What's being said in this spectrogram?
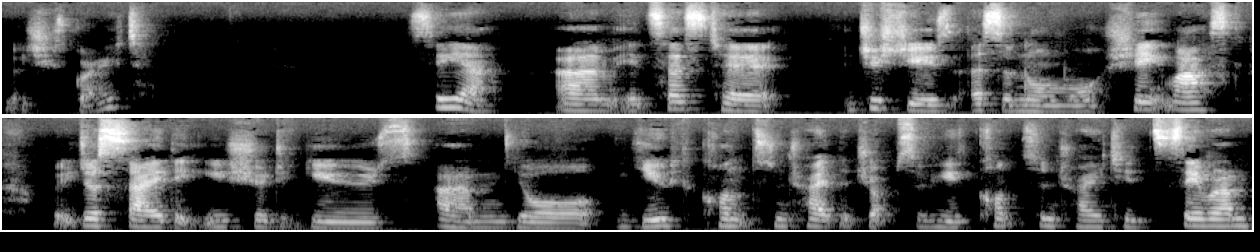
which is great. So yeah, um, it says to just use as a normal sheet mask but it say that you should use um, your youth concentrate, the drops of youth concentrated serum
